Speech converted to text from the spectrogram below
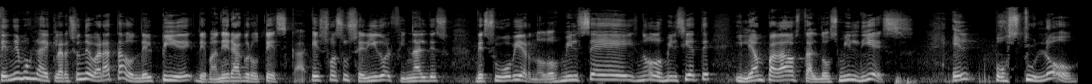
tenemos la declaración de Barata donde él pide de manera grotesca. Eso ha sucedido al final de su, de su gobierno, 2006, ¿no? 2007, y le han pagado hasta el 2010 él postuló,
